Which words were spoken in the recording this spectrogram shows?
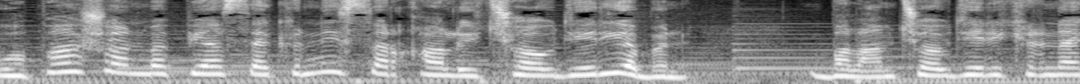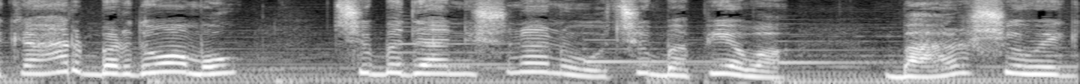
و پاشان بە پیاسەکردنی سەرقاڵی چاودێریە بن بەڵام چاودێریکردنەکە هەر بەردەوامە و چ بە دانیشتنان و چ بە پێوە بە هەر شێوەیەک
